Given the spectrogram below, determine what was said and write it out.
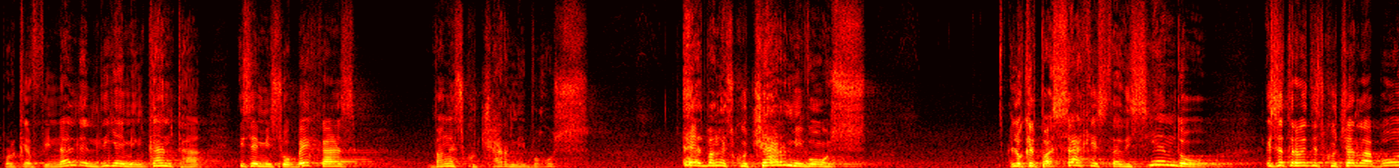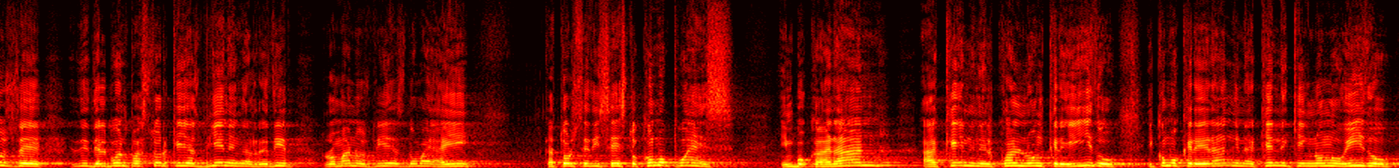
Porque al final del día, y me encanta, dice, mis ovejas van a escuchar mi voz. Ellas van a escuchar mi voz. Lo que el pasaje está diciendo. Es a través de escuchar la voz del buen pastor que ellas vienen al redir. Romanos 10, no vaya ahí. 14 dice esto. ¿Cómo pues invocarán a aquel en el cual no han creído? ¿Y cómo creerán en aquel de quien no han oído?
